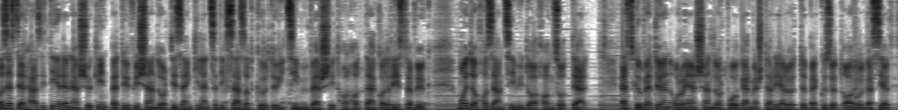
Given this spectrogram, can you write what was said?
Az Eszterházi téren elsőként Petőfi Sándor 19. század költői című versét hallhatták a résztvevők, majd a Hazám című dal hangzott el. Ezt követően Orolyán Sándor polgármester jelölt többek között arról beszélt,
